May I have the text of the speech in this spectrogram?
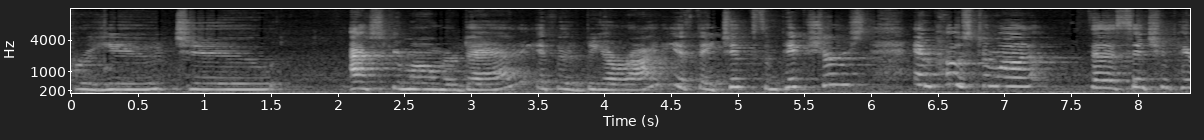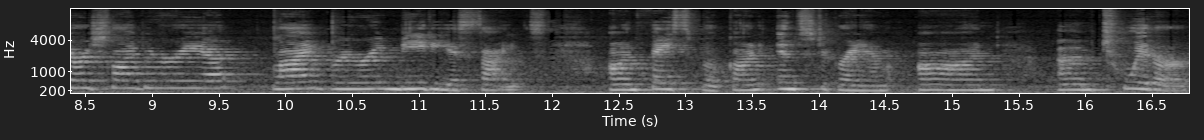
for you to ask your mom or dad if it would be all right if they took some pictures and post them on the Ascension Parish Library, uh, Library media sites on Facebook, on Instagram, on um, Twitter.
